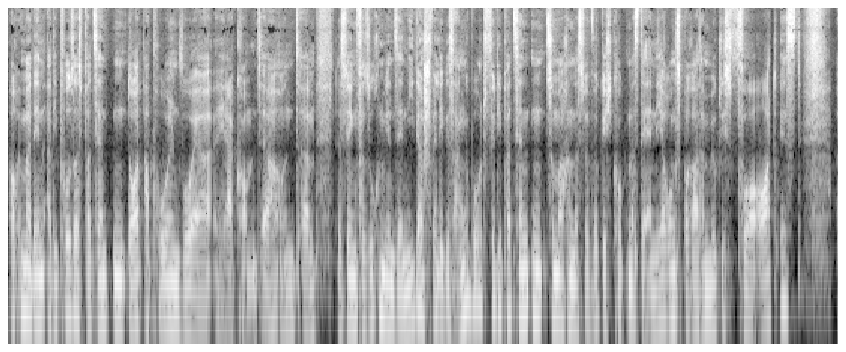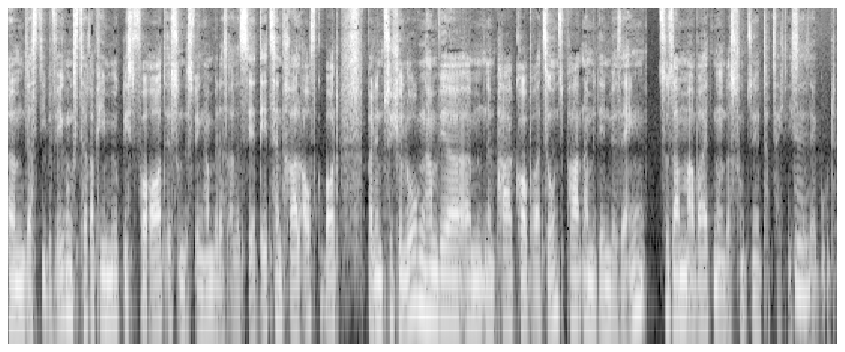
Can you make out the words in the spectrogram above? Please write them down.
auch immer den Adiposas-Patienten dort abholen, wo er herkommt. Ja? Und ähm, deswegen versuchen wir ein sehr niederschwelliges Angebot für die Patienten zu machen, dass wir wirklich gucken, dass der Ernährungsberater möglichst vor Ort ist, ähm, dass die Bewegungstherapie möglichst vor Ort ist. Und deswegen haben wir das alles sehr dezentral aufgebaut. Bei den Psychologen haben wir ähm, ein paar Kooperationspartner, mit denen wir sehr eng zusammenarbeiten und das funktioniert tatsächlich sehr, mhm. sehr gut.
